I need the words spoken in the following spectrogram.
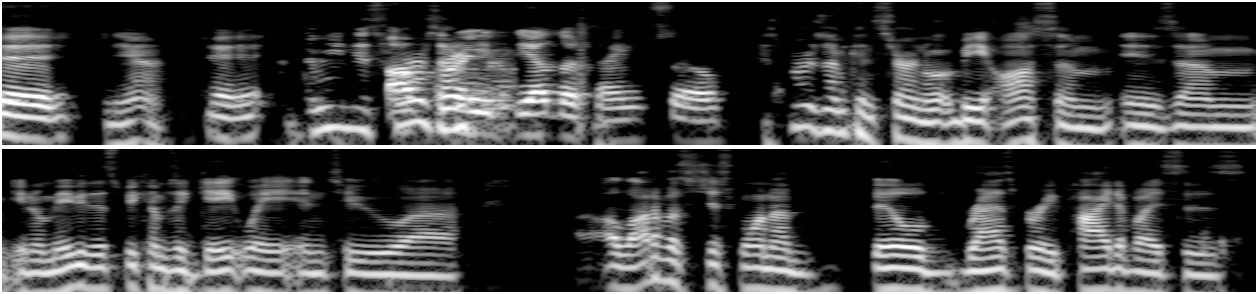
to, yeah. to I mean, as far as I'm, the other thing. So as far as I'm concerned, what would be awesome is um, you know, maybe this becomes a gateway into uh a lot of us just want to build Raspberry Pi devices.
